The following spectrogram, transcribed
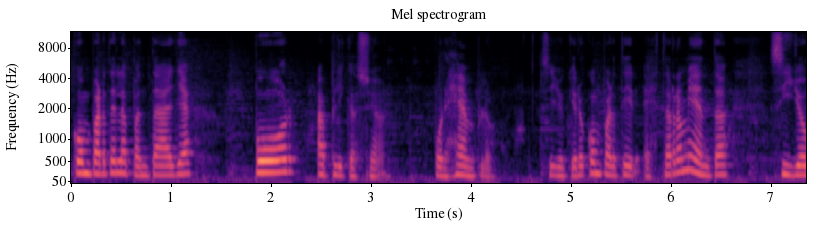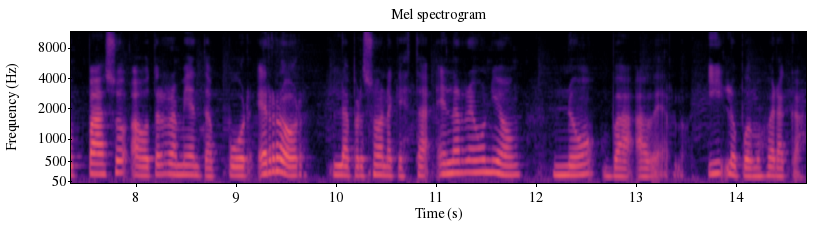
comparte la pantalla por aplicación. Por ejemplo, si yo quiero compartir esta herramienta, si yo paso a otra herramienta por error, la persona que está en la reunión no va a verlo. Y lo podemos ver acá.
